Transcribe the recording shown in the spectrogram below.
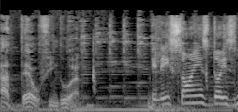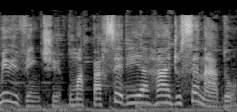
até o fim do ano. Eleições 2020, uma parceria Rádio Senado.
